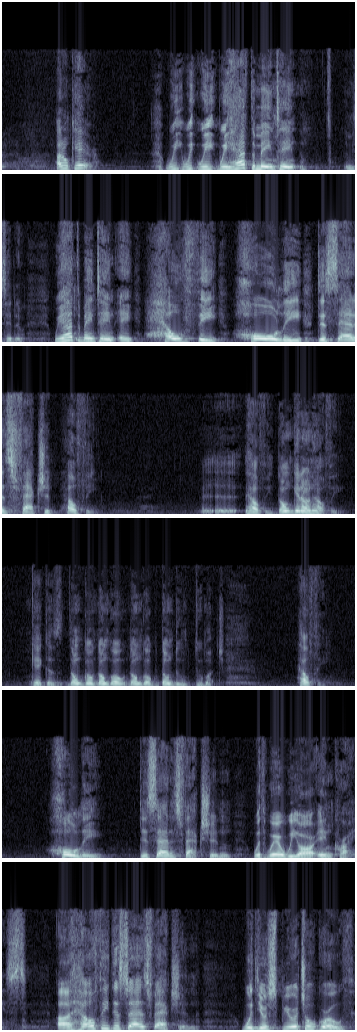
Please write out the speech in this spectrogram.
I don't care. We, we, we, we have to maintain, let me say this. We have to maintain a healthy, holy dissatisfaction. Healthy. Uh, healthy. Don't get unhealthy. Okay, because don't go, don't go, don't go, don't do too much. Healthy. Holy dissatisfaction with where we are in Christ. A healthy dissatisfaction with your spiritual growth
